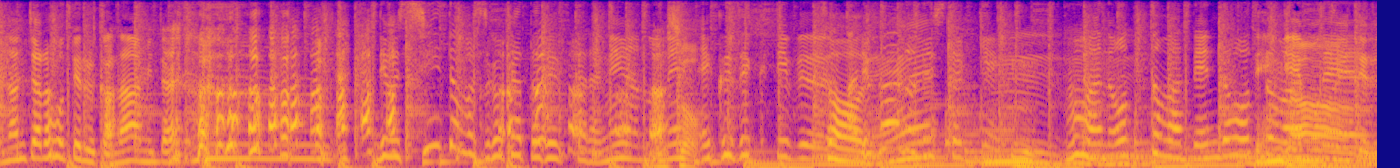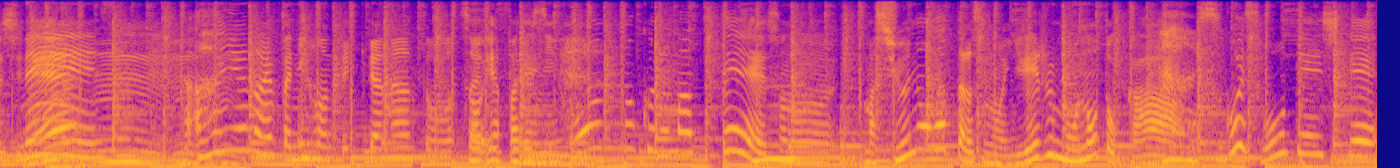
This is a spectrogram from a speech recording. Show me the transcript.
うんなんちゃらホテルかなみたいな。でもシートもすごかったですからねあのねエグゼクティブ、そうね。アルファードでしたっけ、うん。もうあのオットマン電動オット電マン源もついてるしね。うん。ああいうのはやっぱ日本的だなと思ったそうやっぱね日本の車って、うん。そのまあ収納だったらその入れるものとか、はい。すごい想定して、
